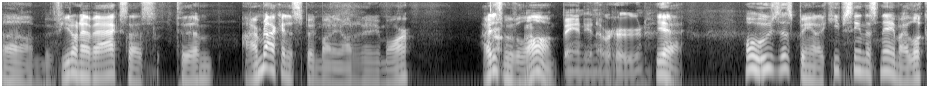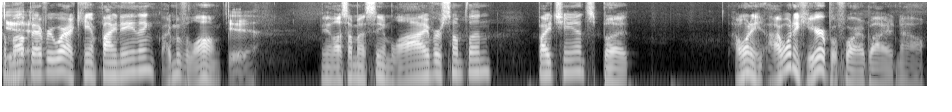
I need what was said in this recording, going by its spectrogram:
Um, if you don't have access to them, I'm not going to spend money on it anymore. I just move along. Band you never heard. Yeah. Oh, who's this band? I keep seeing this name. I look them up everywhere. I can't find anything. I move along, Yeah. unless I'm going to see them live or something by chance. But I want to. I want to hear it before I buy it now.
